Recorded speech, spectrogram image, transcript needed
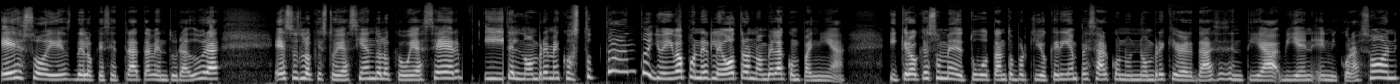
Eso es de lo que se trata Aventuradura. Eso es lo que estoy haciendo, lo que voy a hacer. Y el nombre me costó tanto. Yo iba a ponerle otro nombre a la compañía. Y creo que eso me detuvo tanto porque yo quería empezar con un nombre que verdad se sentía bien en mi corazón.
